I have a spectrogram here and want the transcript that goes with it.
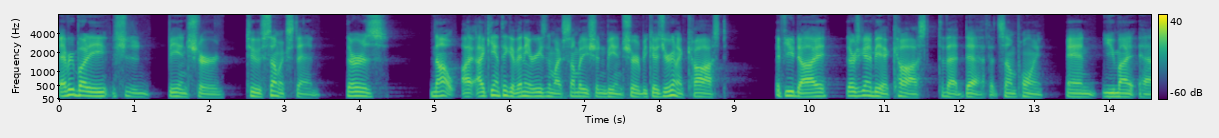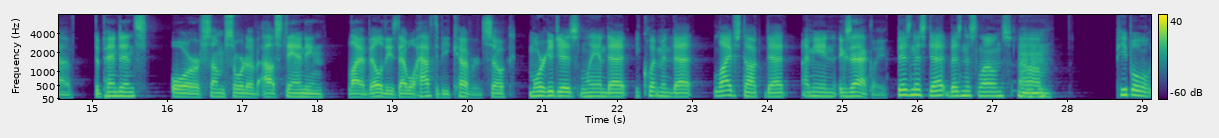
everybody should be insured to some extent. There's not, I, I can't think of any reason why somebody shouldn't be insured because you're going to cost, if you die, there's going to be a cost to that death at some point, and you might have dependents or some sort of outstanding liabilities that will have to be covered. So, Mortgages, land debt, equipment debt, livestock debt. I mean, exactly. business debt, business loans. Um, people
